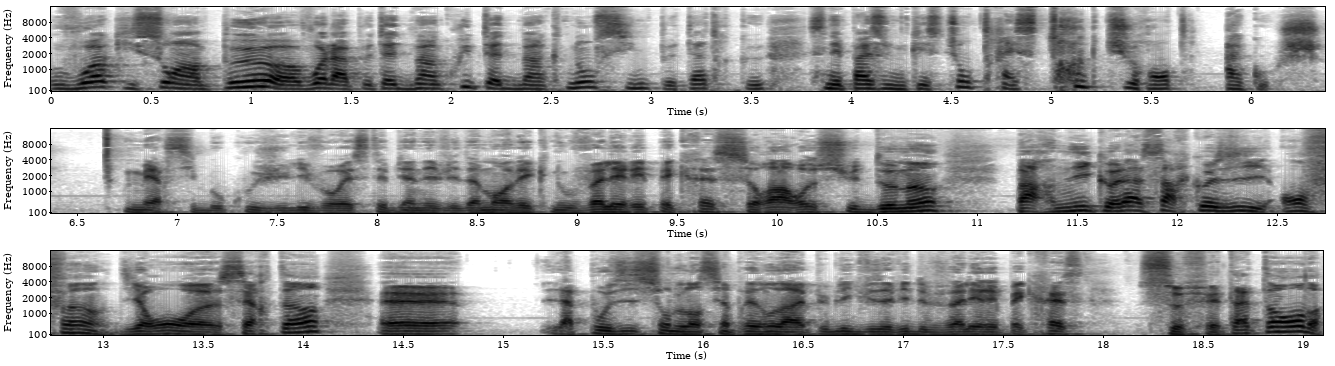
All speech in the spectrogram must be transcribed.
on voit qu'ils sont un peu, euh, voilà, peut-être ben oui, peut-être ben non, signe peut-être que ce n'est pas une question très structurante à gauche. Merci beaucoup Julie, vous restez bien évidemment avec nous. Valérie Pécresse sera reçue demain par Nicolas Sarkozy. Enfin, diront euh, certains, euh, la position de l'ancien président de la République vis-à-vis -vis de Valérie Pécresse se fait attendre.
